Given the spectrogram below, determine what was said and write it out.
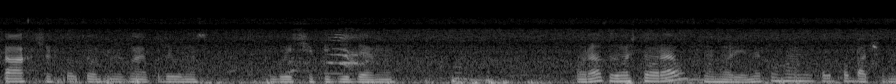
птах, чи хто то, не знаю, подивимось, ближче підійдемо. Орел, ти думаєш, це орел на горі? Непогано по- побачимо.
